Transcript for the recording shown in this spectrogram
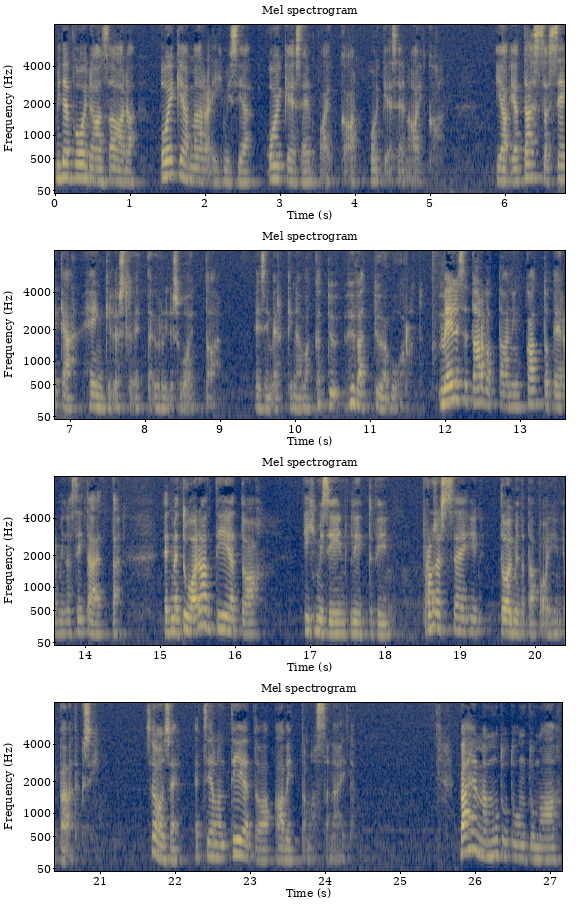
Miten voidaan saada oikea määrä ihmisiä oikeaan paikkaan, oikeaan aikaan. Ja, ja tässä sekä henkilöstö että yritys voittaa. Esimerkkinä vaikka ty, hyvät työvuorot. Meille se tarkoittaa niin kattoterminä sitä, että, että me tuodaan tietoa ihmisiin liittyviin prosesseihin, toimintatapoihin ja päätöksiin. Se on se, että siellä on tietoa avittamassa näitä. Vähemmän mututuntumaa,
